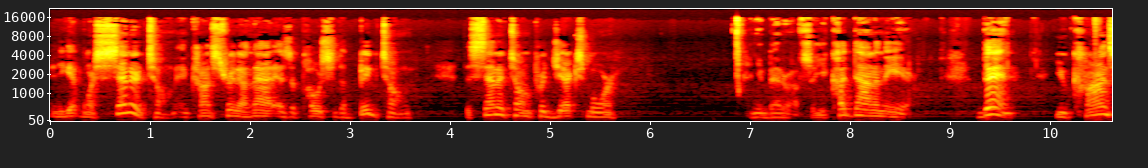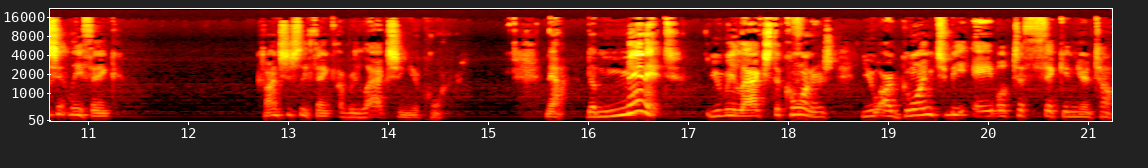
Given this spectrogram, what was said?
and you get more center tone and concentrate on that as opposed to the big tone, the center tone projects more and you're better off. So you cut down in the air. Then you constantly think, consciously think of relaxing your corners. Now, the minute you relax the corners, you are going to be able to thicken your tongue.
